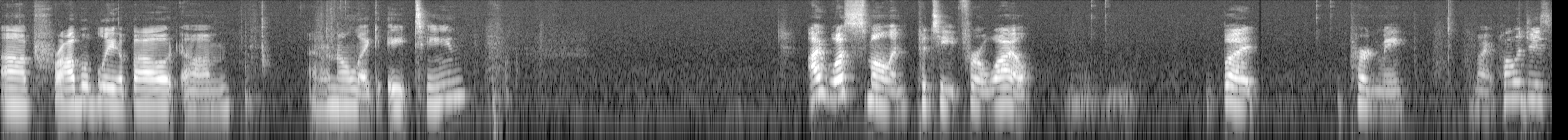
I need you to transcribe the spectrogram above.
uh, probably about, um, I don't know, like 18. I was small and petite for a while. But, pardon me, my apologies.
